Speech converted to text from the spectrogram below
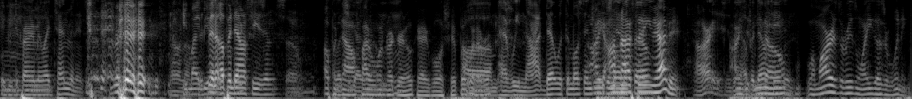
could be determined in like ten minutes. So. I He might It's be been an at up and down six. season, so. Up I'll and let you down, guys five know. and one record. Okay, bullshit, but whatever. Um, have we not dealt with the most I, injuries in I'm the not NFL? saying you haven't. All right, it's been I, an up you and down know, season. Lamar is the reason why you guys are winning.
